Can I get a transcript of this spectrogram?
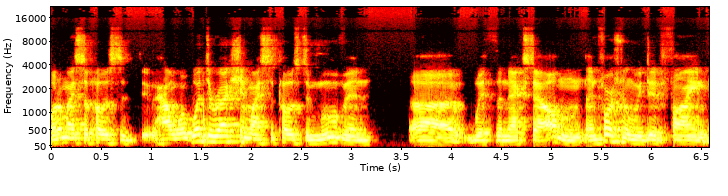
what am I supposed to do? How what direction am I supposed to move in uh, with the next album? Unfortunately, we did find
